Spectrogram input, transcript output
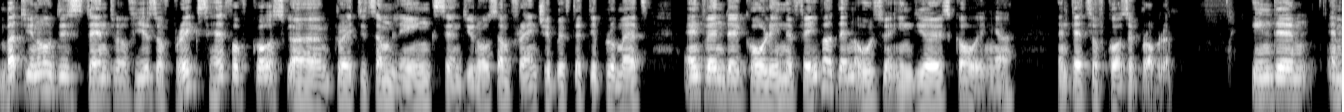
But you know, these 10, 12 years of BRICS have, of course, uh, created some links and, you know, some friendship with the diplomats. And when they call in a favor, then also India is going. Yeah? And that's, of course, a problem in the, in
